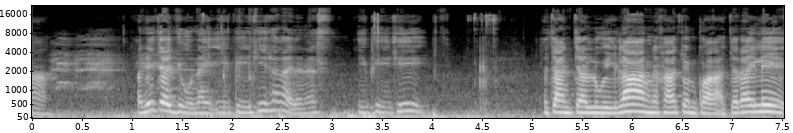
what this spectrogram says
อะ อันนี้จะอยู่ใน EP ที่เท่าไหร่แล้วนะ EP ที่ อาจารย์จะลุยล่างนะคะ จนกว่าจะได้เลข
